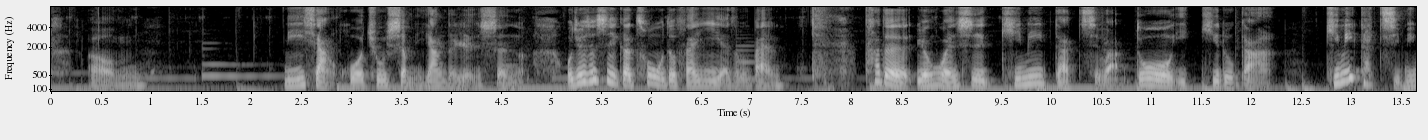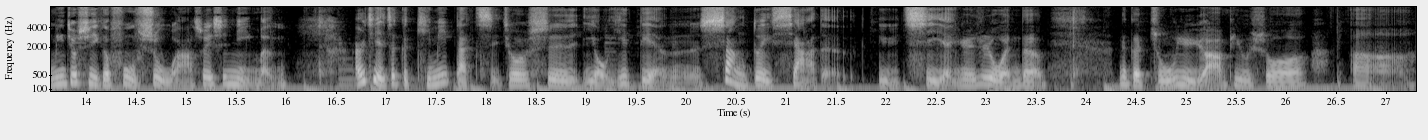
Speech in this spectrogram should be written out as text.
“嗯，你想活出什么样的人生呢？”我觉得这是一个错误的翻译啊，怎么办？它的原文是 “kimi dachi wa do ikiru ga”，“kimi dachi” 明明就是一个复数啊，所以是你们。而且这个 kimidachi 就是有一点上对下的语气耶，因为日文的那个主语啊，譬如说呃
